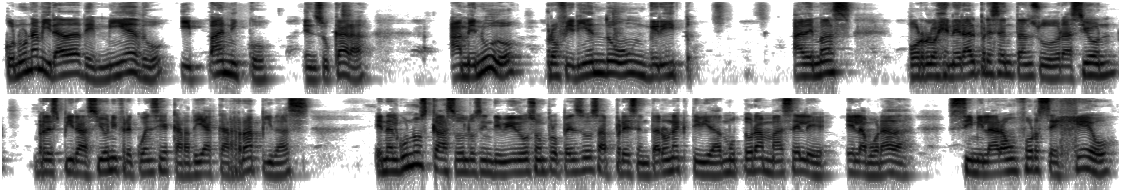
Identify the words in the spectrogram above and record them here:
con una mirada de miedo y pánico en su cara, a menudo profiriendo un grito. Además, por lo general presentan sudoración, respiración y frecuencia cardíaca rápidas, en algunos casos, los individuos son propensos a presentar una actividad motora más elaborada, similar a un forcejeo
